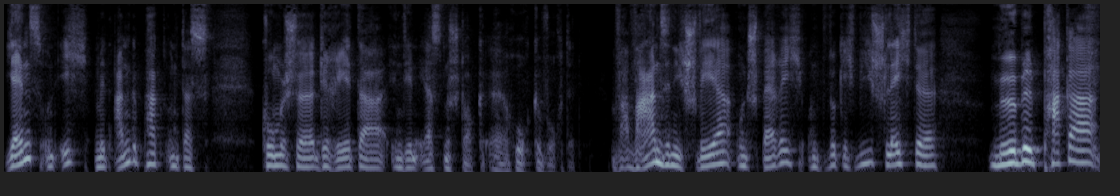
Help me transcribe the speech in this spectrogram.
Jens und ich mit angepackt und das komische Gerät da in den ersten Stock äh, hochgewuchtet. War wahnsinnig schwer und sperrig und wirklich wie schlechte Möbelpacker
